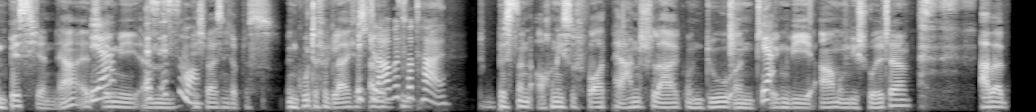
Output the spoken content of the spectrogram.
Ein bisschen, ja. Jetzt ja, irgendwie, ähm, es ist so. Ich weiß nicht, ob das ein guter Vergleich ist. Ich glaube du, total. Du bist dann auch nicht sofort per Handschlag und du und ja. irgendwie Arm um die Schulter. Aber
